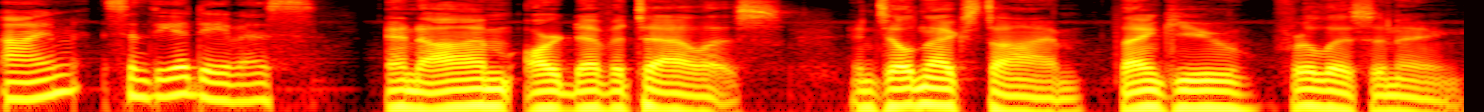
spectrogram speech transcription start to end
I'm Cynthia Davis. And I'm Art DeVitalis. Until next time, thank you for listening.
